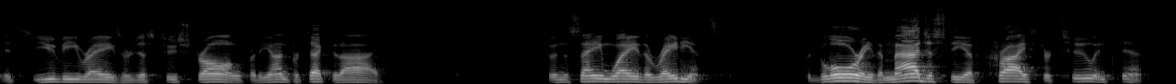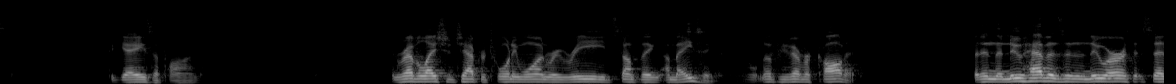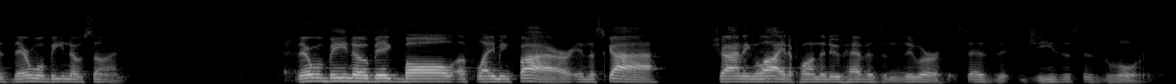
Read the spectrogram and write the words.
Its UV rays are just too strong for the unprotected eye. So, in the same way, the radiance, the glory, the majesty of Christ are too intense to gaze upon. In Revelation chapter 21, we read something amazing. I don't know if you've ever caught it. But in the new heavens and the new earth, it says, There will be no sun. There will be no big ball of flaming fire in the sky shining light upon the new heavens and the new earth. It says that Jesus' glory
